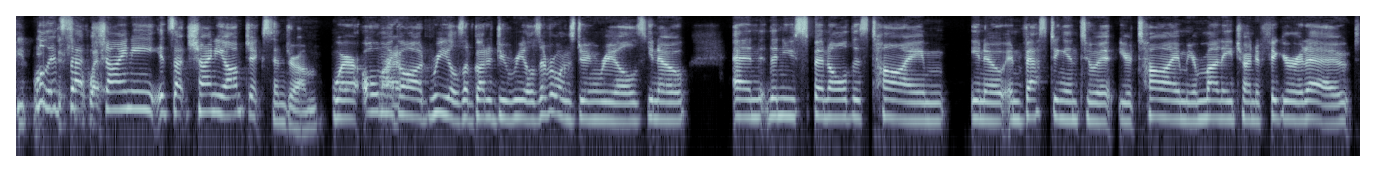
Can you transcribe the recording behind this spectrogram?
You, well, it's that no shiny, it's that shiny object syndrome where, oh my right. God, reels, I've got to do reels. Everyone's doing reels, you know, and then you spend all this time, you know, investing into it, your time, your money, trying to figure it out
